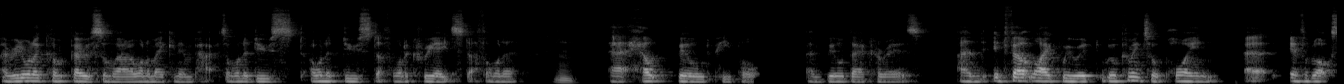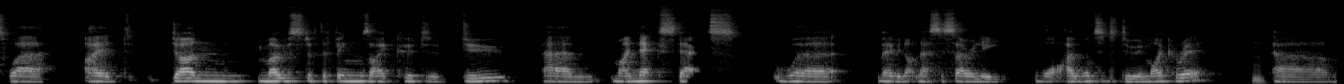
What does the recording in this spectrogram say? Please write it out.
I really want to come, go somewhere. I want to make an impact. I want to do. St- I want to do stuff. I want to create stuff. I want to Mm. uh, help build people and build their careers. And it felt like we were we were coming to a point at Infoblox where I had done most of the things I could do. Um, my next steps were maybe not necessarily what I wanted to do in my career, Mm. um,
